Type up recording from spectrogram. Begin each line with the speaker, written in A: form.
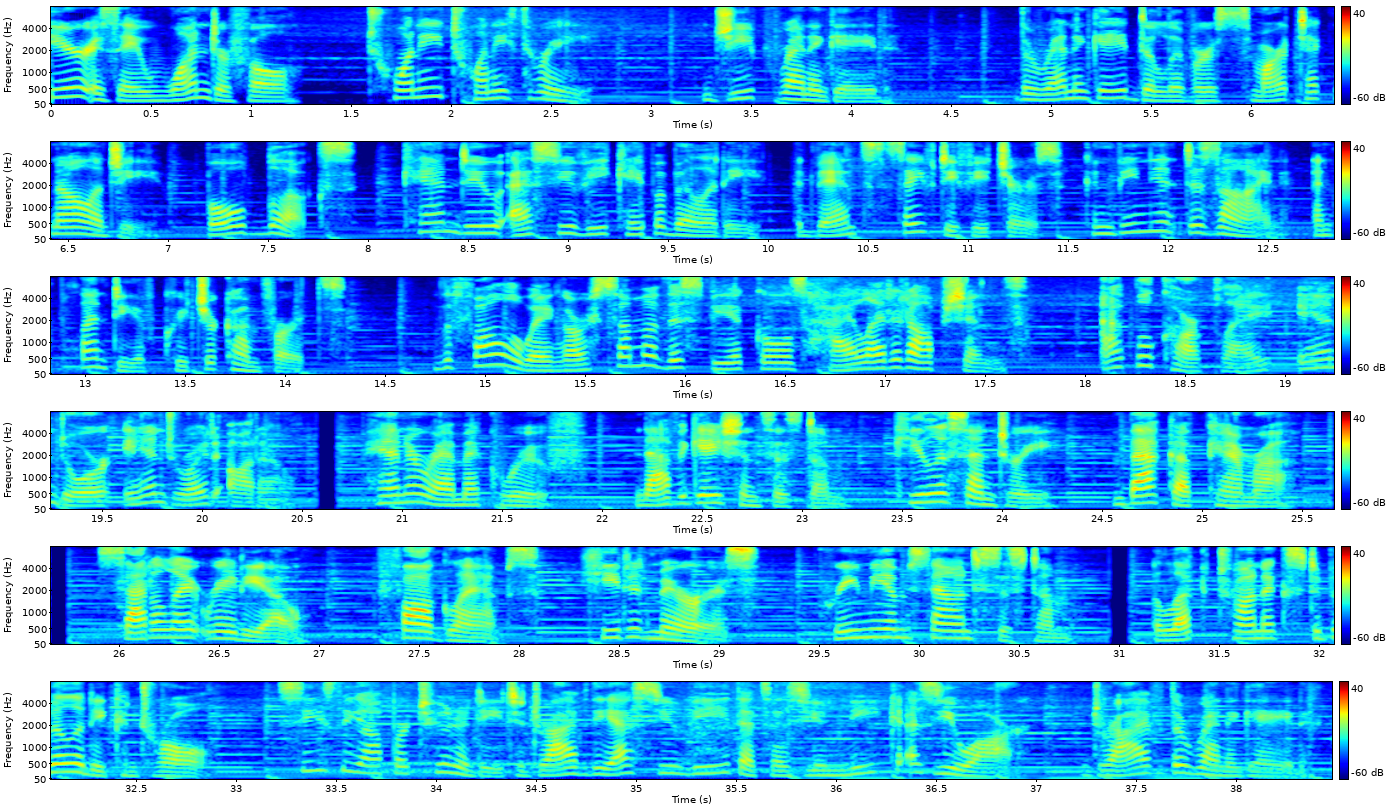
A: Here is a wonderful 2023 Jeep Renegade. The Renegade delivers smart technology, bold looks, can-do SUV capability, advanced safety features, convenient design, and plenty of creature comforts. The following are some of this vehicle's highlighted options. Apple CarPlay and or Android Auto, panoramic roof, navigation system, keyless entry, backup camera, satellite radio, fog lamps, heated mirrors, premium sound system, electronic stability control. Seize the opportunity to drive the SUV that's as unique as you are. Drive the Renegade.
